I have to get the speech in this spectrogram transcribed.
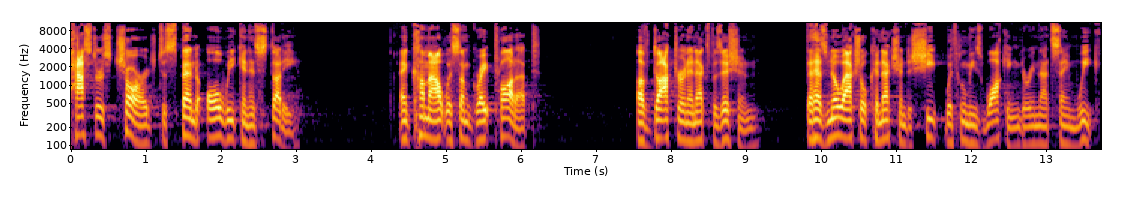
pastor's charge to spend all week in his study and come out with some great product of doctrine and exposition that has no actual connection to sheep with whom he's walking during that same week.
